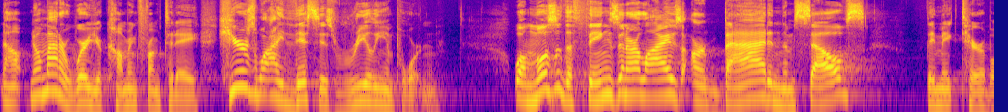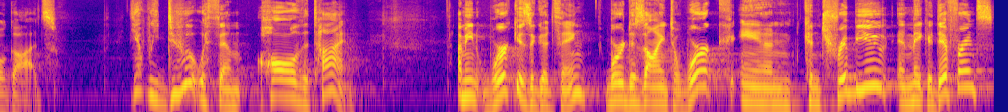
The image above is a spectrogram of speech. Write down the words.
Now, no matter where you're coming from today, here's why this is really important. While most of the things in our lives aren't bad in themselves, they make terrible gods. Yet we do it with them all the time. I mean, work is a good thing. We're designed to work and contribute and make a difference.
